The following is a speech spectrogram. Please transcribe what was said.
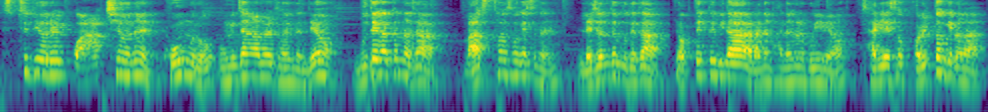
스튜디오를 꽉 채우는 고음으로 웅장함을 더했는데요. 무대가 끝나자 마스터석에서는 레전드 무대다, 역대급이다 라는 반응을 보이며 자리에서 벌떡 일어나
